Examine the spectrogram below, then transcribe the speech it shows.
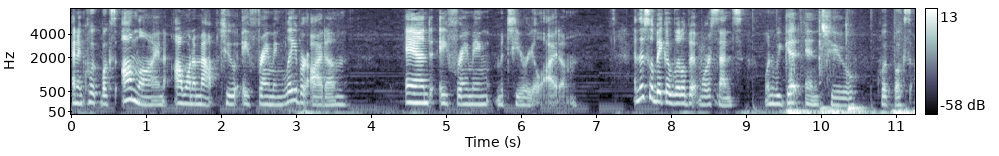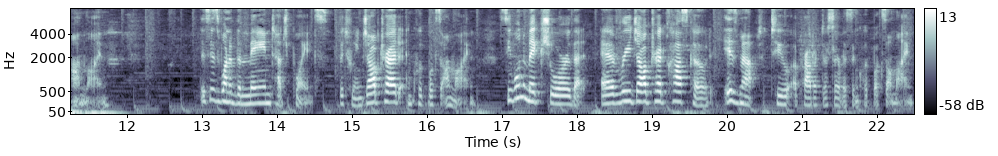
and in QuickBooks Online, I want to map to a framing labor item and a framing material item. And this will make a little bit more sense when we get into QuickBooks Online. This is one of the main touch points between JobTread and QuickBooks Online. So you want to make sure that every JobTread cost code is mapped to a product or service in QuickBooks Online.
